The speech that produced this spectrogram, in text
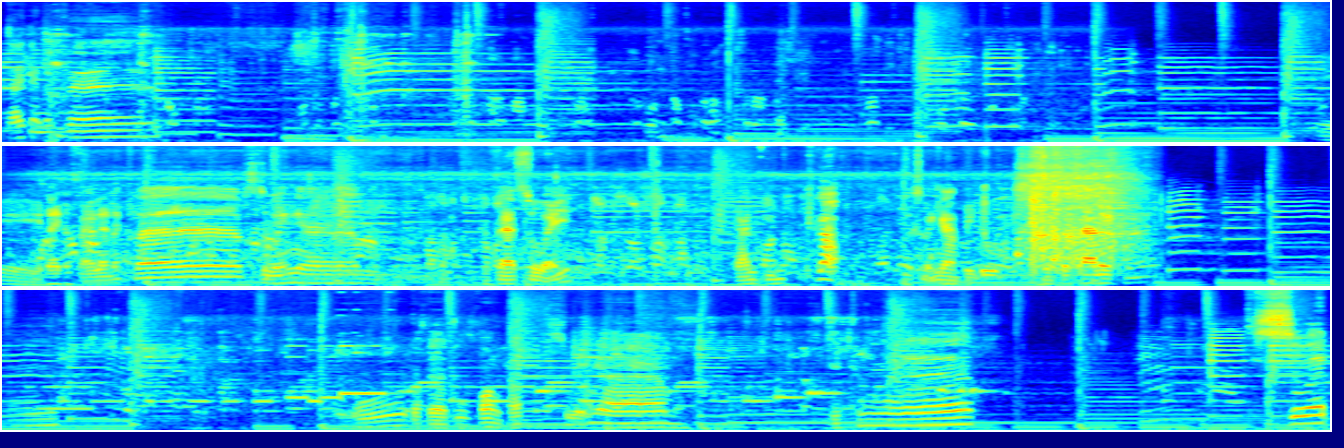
ดท้ายกันนะครับนี่ได้กาแฟแล้วนะครับ สวยงามกาแฟสวย การกินก็สวยงามไปด้วยกาแฟเลยครับโอ้กาแฟถูกต้องครับสวยงามนี่ครับสวัส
